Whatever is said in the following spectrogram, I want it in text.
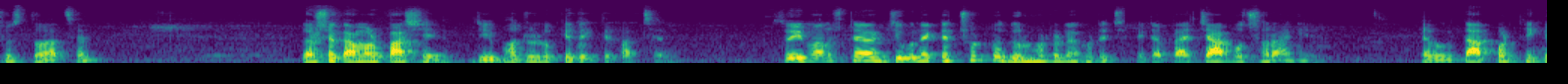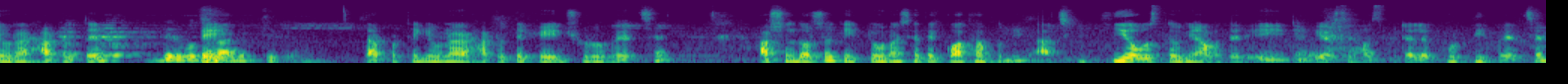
সুস্থ আছেন। দর্শক আমার পাশে যে ভদ্রলোককে দেখতে পাচ্ছেন তো এই মানুষটার জীবনে একটা ছোট্ট দুর্ঘটনা ঘটেছে। এটা প্রায় চার বছর আগে এবং তারপর থেকে ওনার হাঁটুতে দেড় বছর আগের থেকে। তারপর থেকে ওনার হাঁটুতে পেইন শুরু হয়েছে। আসুন দর্শক একটু ওনার সাথে কথা বলি। আজকে কি অবস্থায় উনি আমাদের এই ডিপিআরসি হসপিটালে ভর্তি হয়েছেন?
